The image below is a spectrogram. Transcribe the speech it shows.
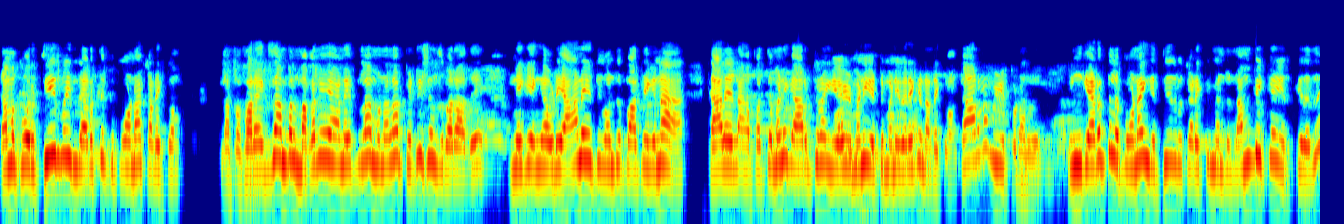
நமக்கு ஒரு தீர்வு இந்த இடத்துக்கு போனா கிடைக்கும். இப்போ ஃபார் எக்ஸாம்பிள் மகளிர் ஆணையத்துல முன்னெல்லாம் பெட்டிஷன்ஸ் வராது. இன்னைக்கு எங்களுடைய ஆணையத்துக்கு வந்து பாத்தீங்கன்னா காலையில் நாங்கள் பத்து மணிக்கு ஆரம்பிச்சோம் ஏழு மணி எட்டு மணி வரைக்கும் நடக்கும். காரணம் விழிப்புணர்வு. இங்க இடத்துல போனா இங்க தீர்வு கிடைக்கும் என்ற நம்பிக்கை இருக்கிறது.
